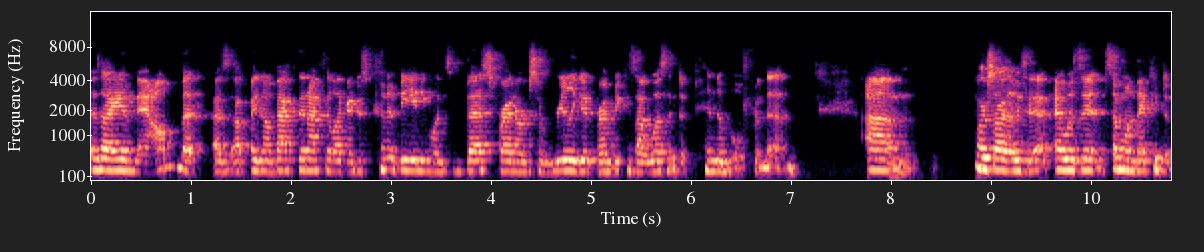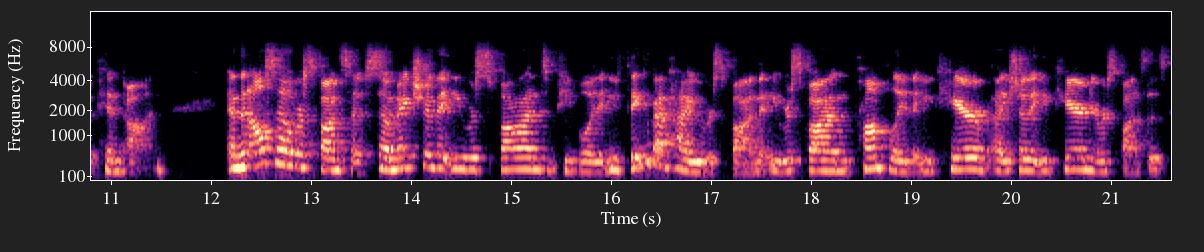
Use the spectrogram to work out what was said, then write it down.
as I am now. But as uh, you know, back then I feel like I just couldn't be anyone's best friend or just a really good friend because I wasn't dependable for them. Um, or sorry, let me say that I wasn't someone they could depend on. And then also responsive. So make sure that you respond to people, that you think about how you respond, that you respond promptly, that you care, uh, you show that you care in your responses.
